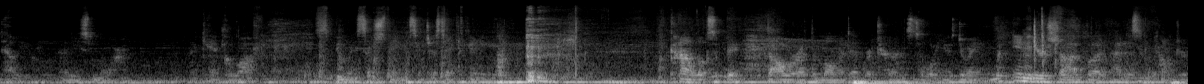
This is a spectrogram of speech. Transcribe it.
tell you at least more. I can't go off spewing such things and just asking you kind of looks a bit dour at the moment and returns to what he was doing within earshot, but at his encounter.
